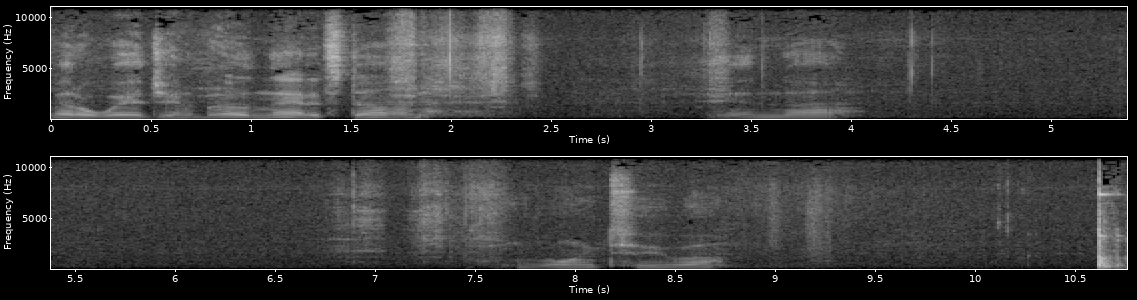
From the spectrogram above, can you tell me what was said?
metal wedge in it but other than that it's done. And uh, I'm going to uh,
